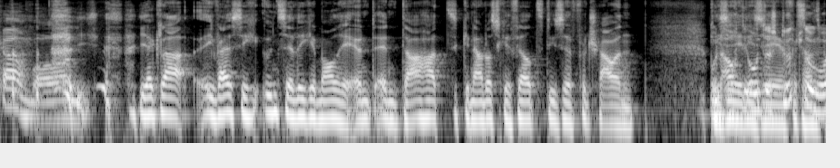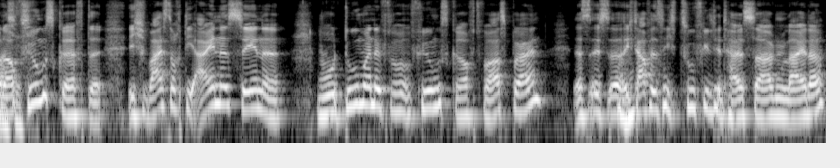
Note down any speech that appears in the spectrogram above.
Come on. Ja klar, ich weiß nicht, unzählige Male und, und da hat genau das gefällt, diese Vertrauen. Und auch die Unterstützung oder auch Führungskräfte. Ich weiß noch die eine Szene, wo du meine Führungskraft warst, Brian. Das ist, mhm. ich darf jetzt nicht zu viele Details sagen, leider,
